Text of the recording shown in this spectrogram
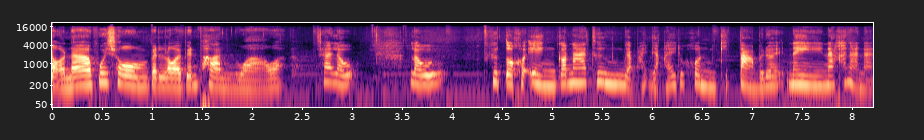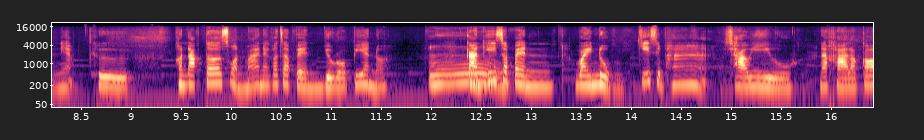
ต่อหน้าผู้ชมเป็นร้อยเป็นพันว้าวอะใช่แล้วแล้วคือตัวเขาเองก็น่าทึ่งแบบอยากให้ทุกคนคิดตามไปด้วย ในณขณะนั้นเนี่ย คือ conductor ส่วนมากเนี่ยก็จะเป็น European เนาะอืมการที่จะเป็นวัยหนุ่ม 25 ชาวยิวนะคะ แล้วก็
